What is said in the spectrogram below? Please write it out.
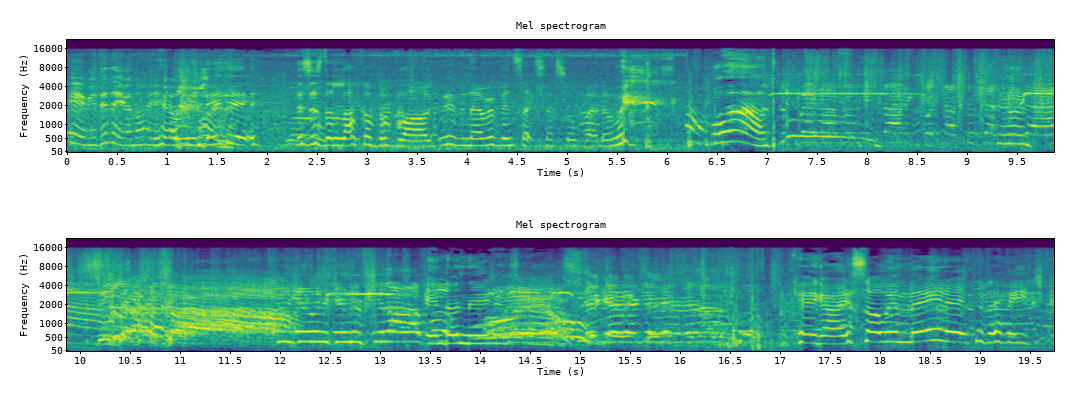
Hey, we did it, you know. Yeah, we did it. This is the luck of the vlog. We've never been successful by the way. wow! Indonesian style. Okay guys, so we made it to the HQ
